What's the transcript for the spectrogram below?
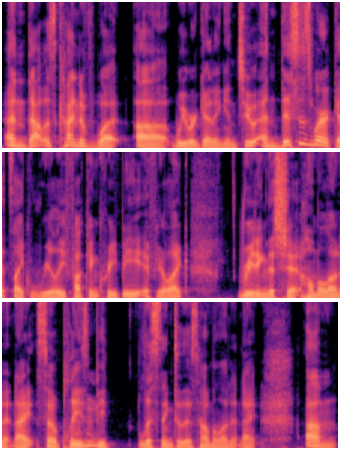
And that was kind of what uh, we were getting into. And this is where it gets like really fucking creepy if you're like reading this shit Home Alone at night. So please be listening to this Home Alone at night. Um,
